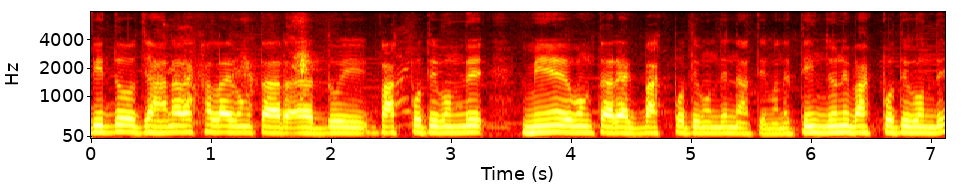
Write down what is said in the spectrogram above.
বৃদ্ধ জাহানারা খালা এবং তার দুই বাক প্রতিবন্ধী মেয়ে এবং তার এক বাক প্রতিবন্ধী নাতি মানে তিনজনই বাক প্রতিবন্ধী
